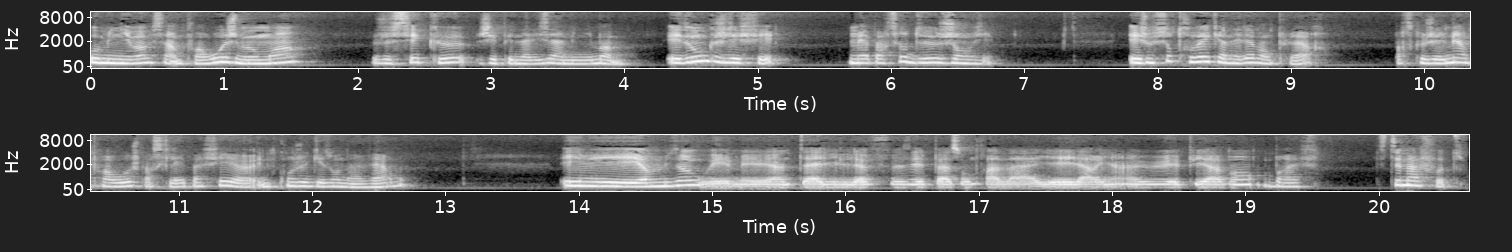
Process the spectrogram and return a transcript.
Au minimum, c'est un point rouge, mais au moins, je sais que j'ai pénalisé un minimum. Et donc, je l'ai fait, mais à partir de janvier. Et je me suis retrouvée avec un élève en pleurs, parce que j'avais mis un point rouge, parce qu'il n'avait pas fait euh, une conjugaison d'un verbe. Et en me disant, oui, mais un tel, il ne faisait pas son travail et il a rien eu. Et puis avant, bref, c'était ma faute.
